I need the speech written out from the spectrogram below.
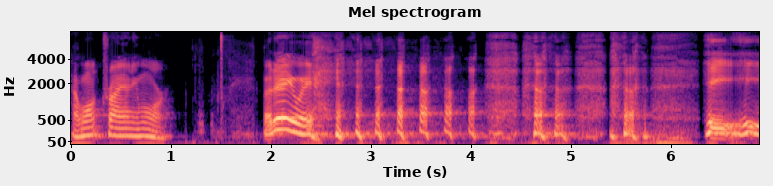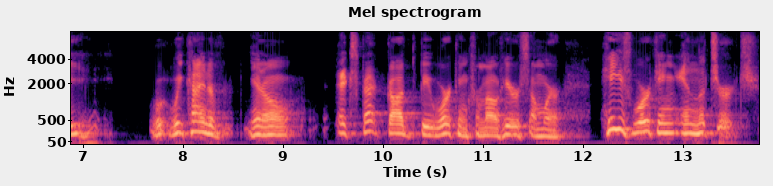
I won't try anymore. But anyway, he, he, we kind of, you know, expect God to be working from out here somewhere. He's working in the church.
